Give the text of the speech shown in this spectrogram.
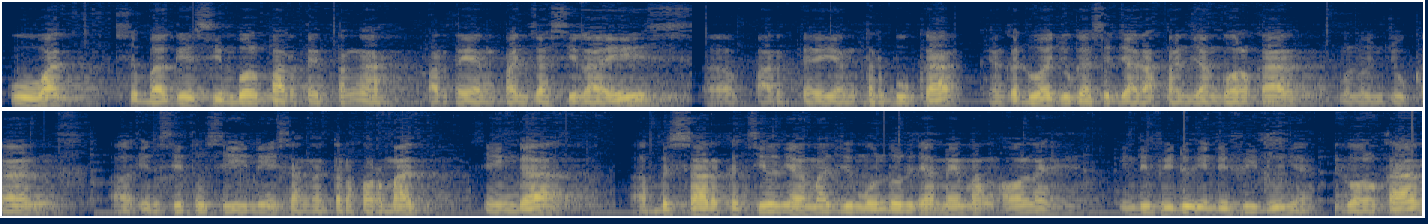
kuat sebagai simbol partai tengah, partai yang Pancasilais, eh, partai yang terbuka. Yang kedua juga sejarah panjang Golkar menunjukkan eh, institusi ini sangat terhormat sehingga eh, besar kecilnya maju mundurnya memang oleh individu-individunya. Golkar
